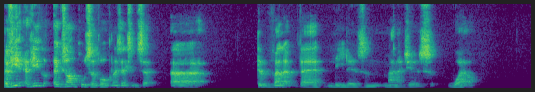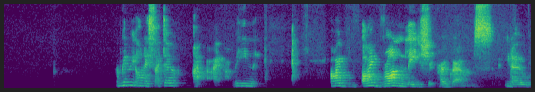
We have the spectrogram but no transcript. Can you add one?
have you have you got examples of organizations that uh, develop their leaders and managers well I'm going to be honest. I don't. Mean, I I run leadership programs. You know,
